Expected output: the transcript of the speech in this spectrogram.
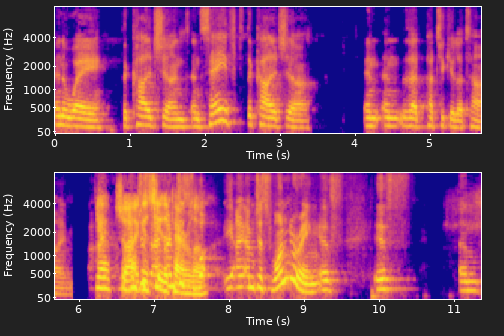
in a way the culture and, and saved the culture in, in that particular time. Yeah, so I, I just, can see the I'm parallel. Just, I'm just wondering if if um,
